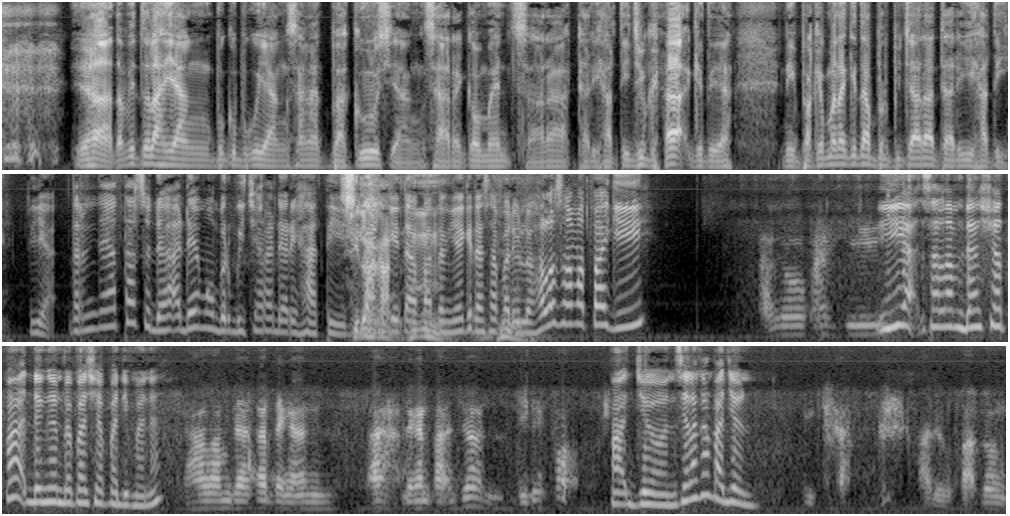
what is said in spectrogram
Ya tapi itulah yang buku-buku yang sangat bagus Yang saya rekomend secara dari hati juga gitu ya Nih bagaimana kita berbicara dari hati Ya, ternyata sudah ada yang mau berbicara dari hati Silakan. kita Hmm. patungnya. Kita sapa dulu. Halo, selamat pagi. Halo pagi. Iya, salam dahsyat Pak. Dengan Bapak siapa di mana? Salam dasar dengan ah dengan Pak John di Depok. Pak John. Silakan Pak John. Iya. Aduh Pak Tung.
